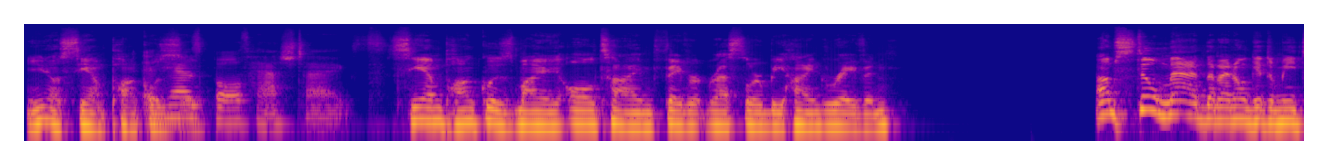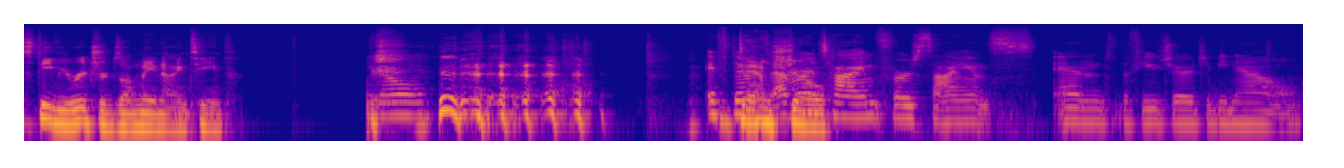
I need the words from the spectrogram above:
You know, CM Punk It was has both hashtags. CM Punk was my all-time favorite wrestler behind Raven. I'm still mad that I don't get to meet Stevie Richards on May 19th. You know, if Damn there's ever show. a time for science and the future to be now,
